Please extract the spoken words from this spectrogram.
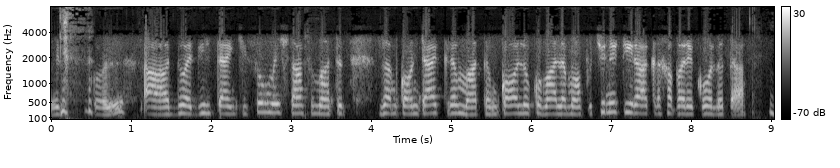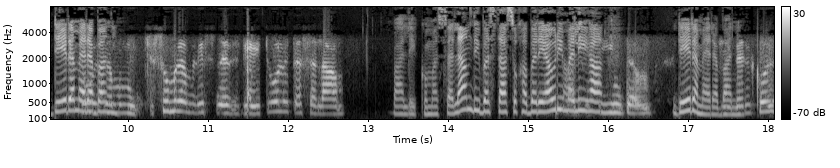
بالکل. ا دوه دي. ثانک یو سو مچ تاسو ماته زم کانټیکټ کړم ماته کال کومه اپورتونټی راکړه خبرې کول ته. ډیره مهرباني څومره لیسنرز دی ټول ته سلام۔ وعلیکم السلام دی بس تاسو خبرې اوري مليها ډیره مهرباني بالکل۔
